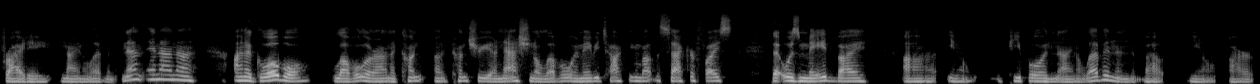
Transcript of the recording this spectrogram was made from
Friday 9/11. And, and on a on a global level or on a, con- a country a national level, we may be talking about the sacrifice that was made by uh, you know people in 9/11 and about you know our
